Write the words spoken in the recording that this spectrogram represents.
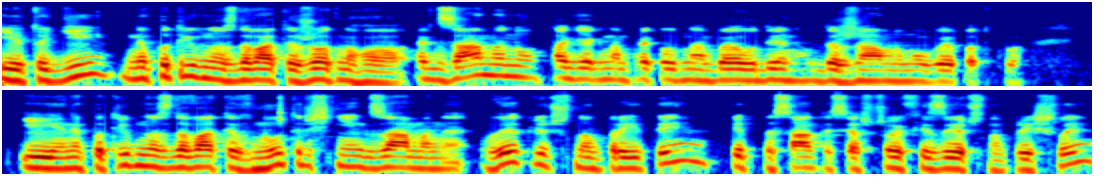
І тоді не потрібно здавати жодного екзамену, так як, наприклад, на Б1 в державному випадку, і не потрібно здавати внутрішні екзамени, виключно прийти, підписатися, що фізично прийшли,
